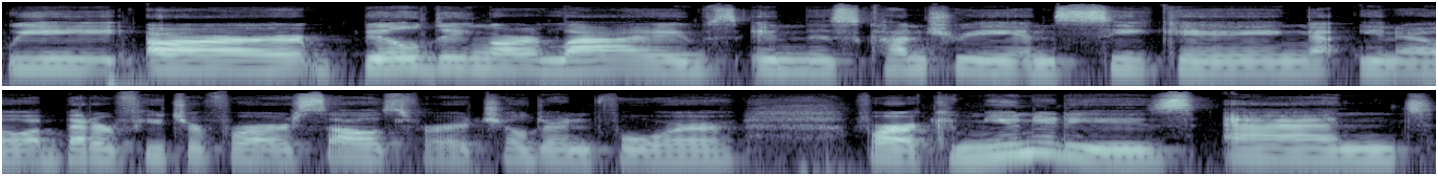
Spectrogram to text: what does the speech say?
we are building our lives in this country and seeking you know a better future for ourselves for our children for for our communities and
